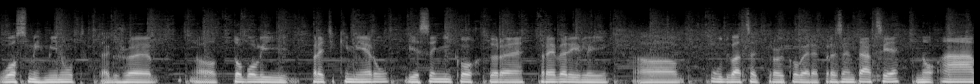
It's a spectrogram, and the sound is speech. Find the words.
8 minút, takže to boli preteky mieru v jeseníkoch, ktoré preverili U23 reprezentácie. No a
